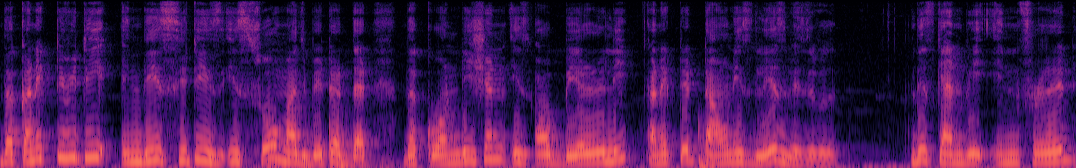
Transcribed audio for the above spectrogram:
the connectivity in these cities is so much better that the condition is of barely connected town is less visible. This can be inferred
